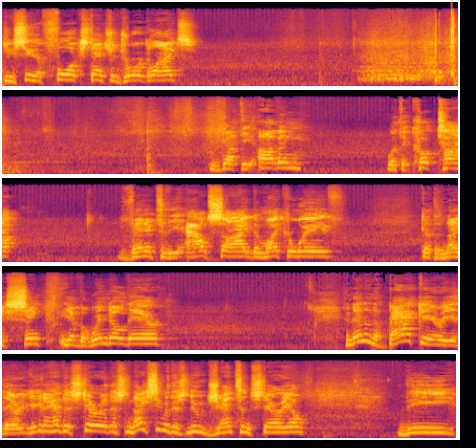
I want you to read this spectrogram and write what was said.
Do you see the full extension drawer glides. You've got the oven with the cooktop vented to the outside, the microwave. Got the nice sink. You have the window there. And then in the back area there, you're going to have this stereo, this nicely with this new Jensen stereo. The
